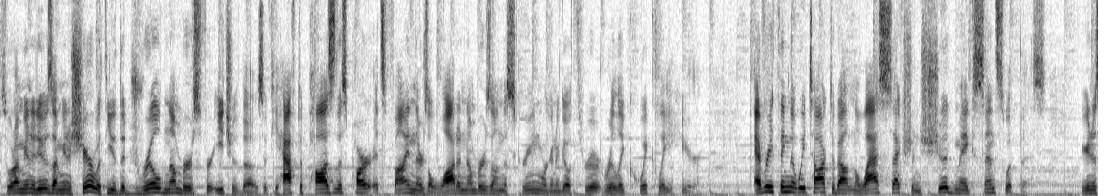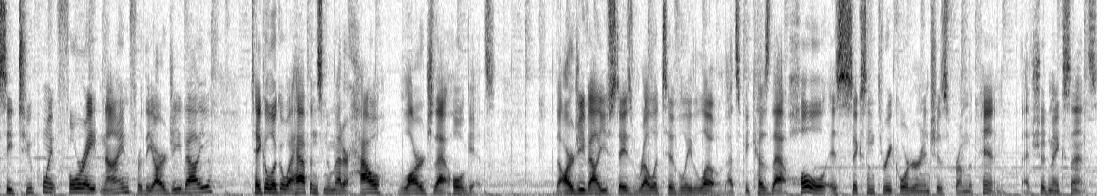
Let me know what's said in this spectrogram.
So what I'm gonna do is I'm gonna share with you the drilled numbers for each of those. If you have to pause this part, it's fine. There's a lot of numbers on the screen. We're gonna go through it really quickly here. Everything that we talked about in the last section should make sense with this. You're gonna see 2.489 for the RG value. Take a look at what happens no matter how large that hole gets. The RG value stays relatively low. That's because that hole is six and three quarter inches from the pin. That should make sense.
